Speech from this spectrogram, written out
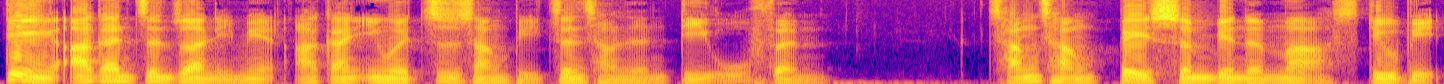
电影《阿甘正传》里面，阿甘因为智商比正常人低五分，常常被身边的骂 stupid，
